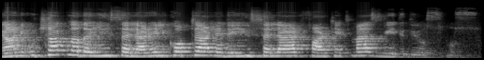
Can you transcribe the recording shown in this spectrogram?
Yani uçakla da inseler, helikopterle de inseler fark etmez miydi diyorsunuz?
